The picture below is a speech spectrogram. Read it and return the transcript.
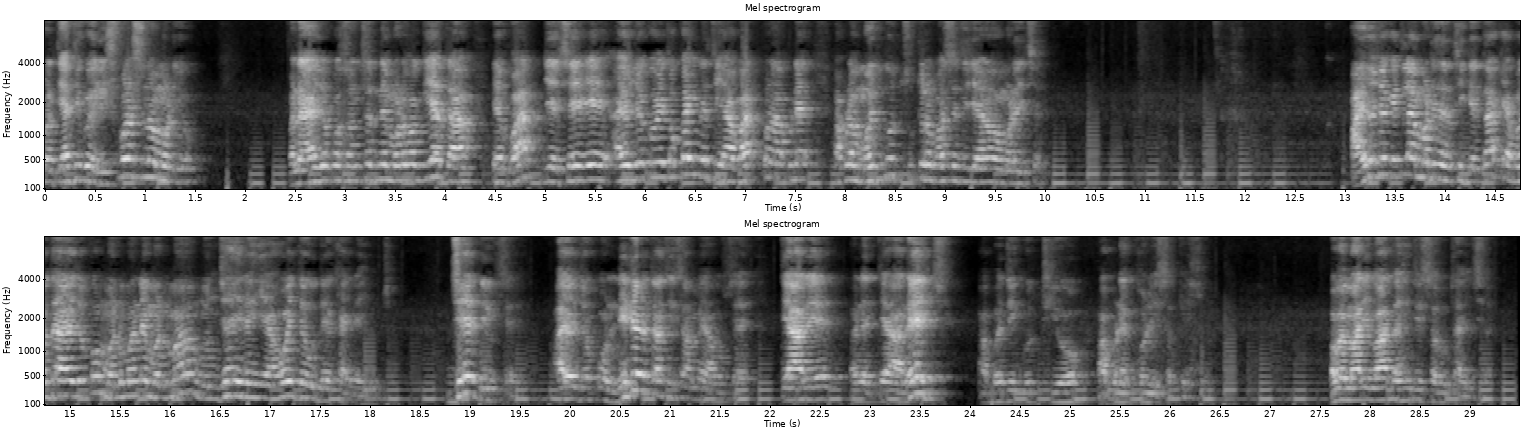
પણ ત્યાંથી કોઈ રિસ્પોન્સ ન મળ્યો. અને આયોજકો સંસદને મળવા ગયા હતા, એ વાત જે છે એ આયોજકોએ તો કઈ નથી, આ વાત પણ આપણે આપણા મજબૂત સૂત્રો પાસેથી જાણવા મળી છે. આયોજક એટલા માટે નથી કહેતા કે આ બધા આયોજકો મનમાં ને મનમાં મૂંઝાઈ રહ્યા હોય તેવું દેખાઈ રહ્યું છે. જે દિવસે આયોજકો નિડરતાથી સામે આવશે, ત્યારે અને ત્યારે જ આ બધી ગુથ્થીઓ આપણે ખોલી શકીશું. હવે મારી વાત અહીંથી શરૂ થાય છે.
